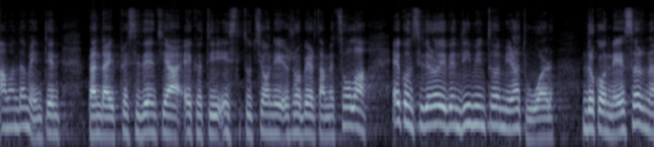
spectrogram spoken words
amendamentim, prandaj presidentja e këtij institucioni Roberta Metsola e konsideroi vendimin të miratuar. Ndërkohë nesër, në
